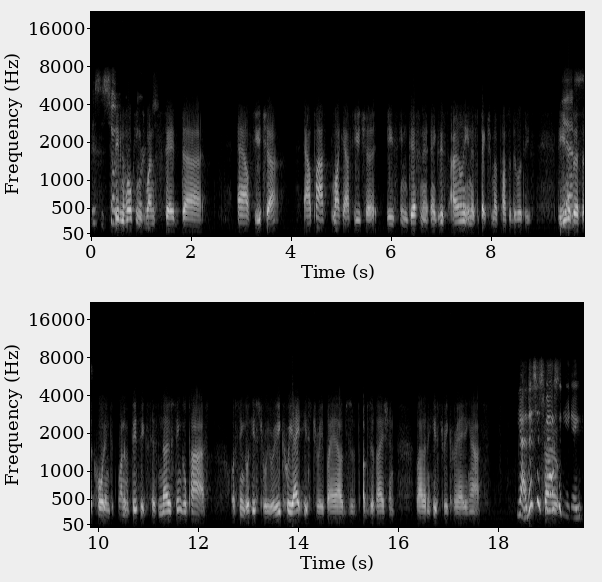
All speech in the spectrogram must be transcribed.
This is so Stephen Hawking once said, uh, "Our future, our past, like our future, is indefinite and exists only in a spectrum of possibilities." The yes. universe, according to quantum physics, has no single past or single history. We recreate history by our observation rather than history creating us. Yeah, this is so, fascinating.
